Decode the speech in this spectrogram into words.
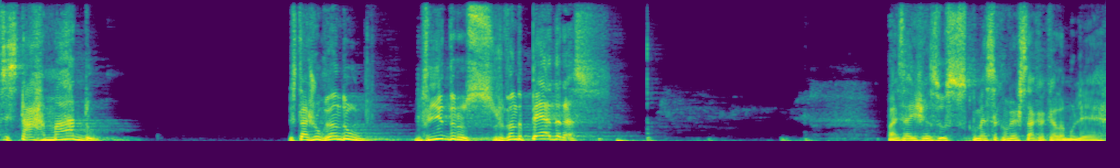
está armado. Está jogando vidros, jogando pedras. Mas aí Jesus começa a conversar com aquela mulher.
